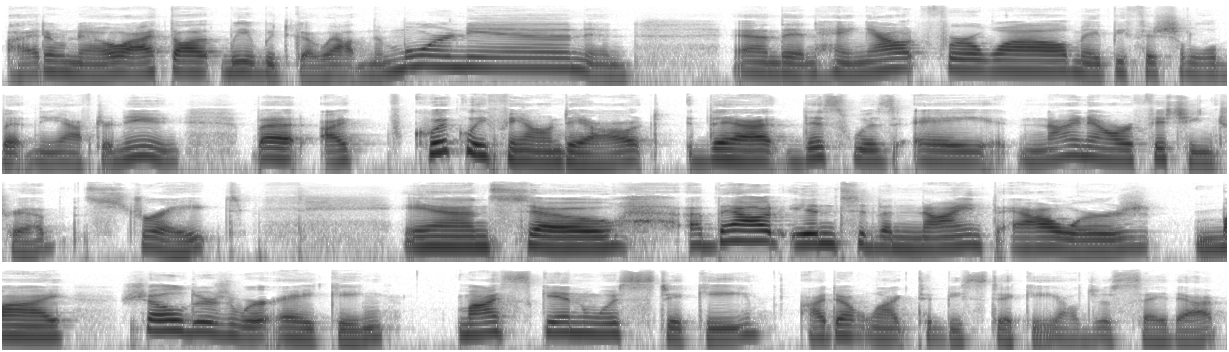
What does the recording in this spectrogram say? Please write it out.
I don't know, I thought we would go out in the morning and and then hang out for a while, maybe fish a little bit in the afternoon. But I quickly found out that this was a nine hour fishing trip straight. And so, about into the ninth hour, my shoulders were aching my skin was sticky. I don't like to be sticky, I'll just say that.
